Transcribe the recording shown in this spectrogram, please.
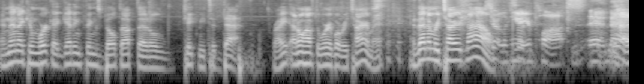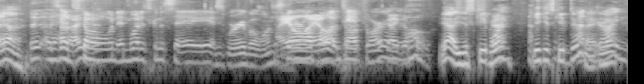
and then I can work at getting things built up that'll take me to death. Right? I don't have to worry about retirement, and then I'm retired now. Start looking at your plots and uh, Yeah, yeah. the, the headstone and what it's gonna say and Just worry about one. I own her my own. and It's paid off to for, work I go. Yeah, you just keep working. You just keep doing it. you know? And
